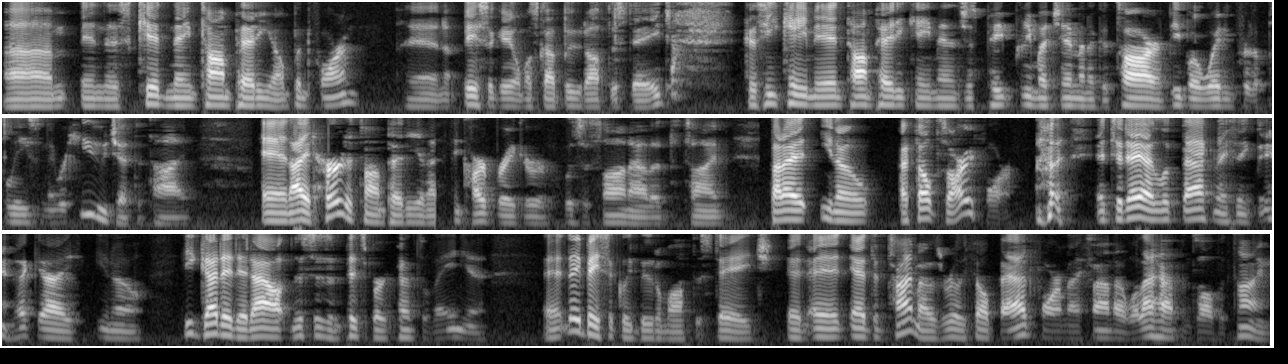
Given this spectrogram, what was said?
Um, and this kid named Tom Petty opened for him, and basically almost got booed off the stage because he came in. Tom Petty came in, and just pretty much him and a guitar, and people were waiting for the police, and they were huge at the time. And I had heard of Tom Petty, and I think Heartbreaker was a song out at the time. But I, you know, I felt sorry for him. and today I look back and I think, man, that guy, you know, he gutted it out. This is in Pittsburgh, Pennsylvania and they basically boot him off the stage. And, and, at the time, I was really felt bad for him. I found out, well, that happens all the time.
